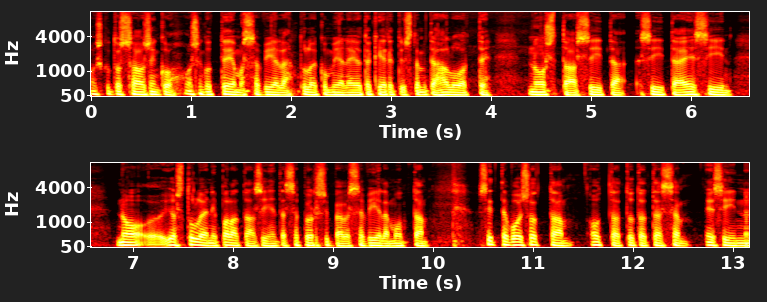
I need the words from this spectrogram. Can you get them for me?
olisiko tuossa osinko, osinko teemassa vielä, tuleeko mieleen jotakin erityistä, mitä haluatte nostaa siitä, siitä esiin? No, jos tulee, niin palataan siihen tässä pörssipäivässä vielä, mutta sitten voisi ottaa, ottaa tuota tässä esiin,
